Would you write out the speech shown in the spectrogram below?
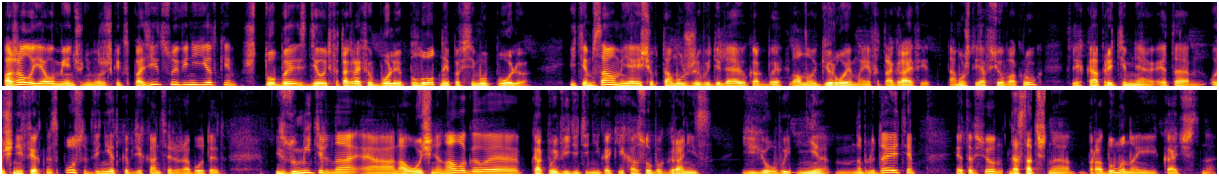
Пожалуй, я уменьшу немножечко экспозицию виньетки, чтобы сделать фотографию более плотной по всему полю. И тем самым я еще к тому же выделяю как бы главного героя моей фотографии, потому что я все вокруг слегка притемняю. Это очень эффектный способ. Винетка в Дехантере работает изумительно, э, она очень аналоговая. Как вы видите, никаких особых границ ее вы не наблюдаете, это все достаточно продумано и качественно.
